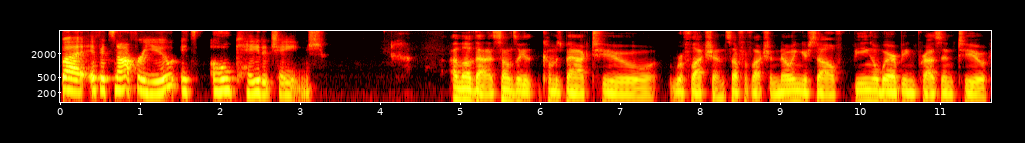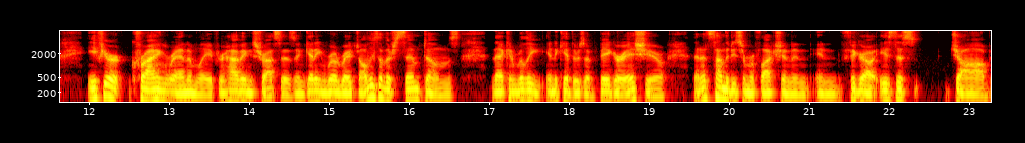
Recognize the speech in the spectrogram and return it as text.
But if it's not for you, it's okay to change. I love that. It sounds like it comes back to reflection, self reflection, knowing yourself, being aware, being present to if you're crying randomly, if you're having stresses and getting road rage and all these other symptoms that can really indicate there's a bigger issue, then it's time to do some reflection and, and figure out is this job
